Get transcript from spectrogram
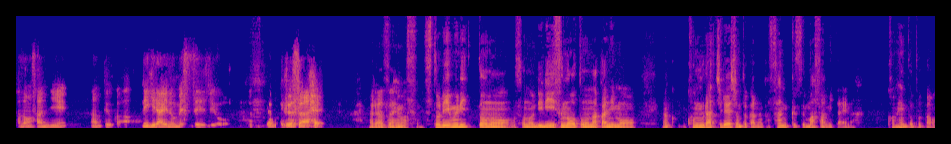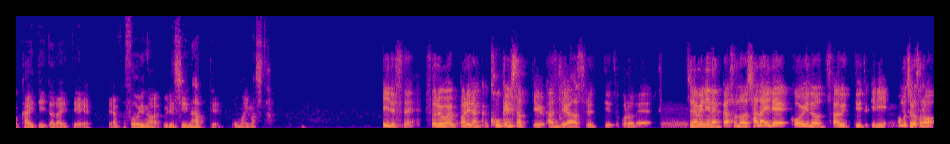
風間さんに、なんていうか、ねぎらいのメッセージをやってください。ありがとうございます。ストリームリットのそのリリースノートの中にも、なんか、コングラチュレーションとか、なんか、サンクスマサみたいなコメントとかも書いていただいて、やっぱそういうのは嬉しいなって思いました。いいですね。それをやっぱりなんか貢献したっていう感じがするっていうところで。ちなみになんかその社内でこういうのを使うっていう時に、もちろんその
